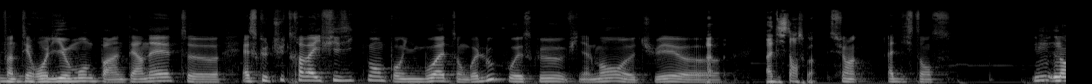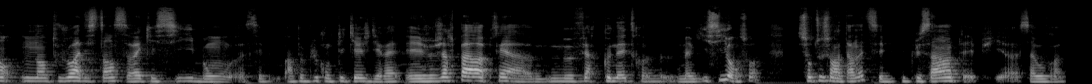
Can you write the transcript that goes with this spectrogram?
Enfin, Hmm. t'es relié au monde par Internet. euh, est-ce que tu travailles physiquement pour une boîte en Guadeloupe ou est-ce que finalement euh, tu es euh, Ah. À distance, quoi. sur un- à distance? Non, non, toujours à distance. C'est vrai qu'ici, bon, c'est un peu plus compliqué, je dirais. Et je cherche pas après à me faire connaître, même ici en soi. Surtout sur Internet, c'est beaucoup plus simple et puis euh, ça ouvre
